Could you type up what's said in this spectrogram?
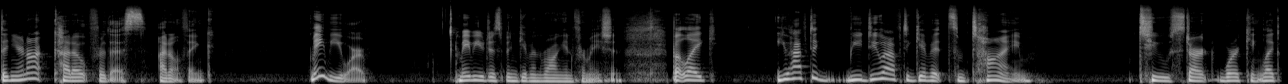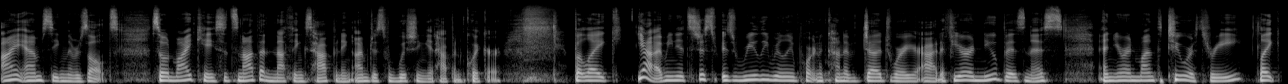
then you're not cut out for this. I don't think. Maybe you are. Maybe you've just been given wrong information. But like you have to you do have to give it some time to start working. Like I am seeing the results. So in my case, it's not that nothing's happening. I'm just wishing it happened quicker. But like, yeah, I mean, it's just it's really really important to kind of judge where you're at. If you're a new business and you're in month 2 or 3, like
